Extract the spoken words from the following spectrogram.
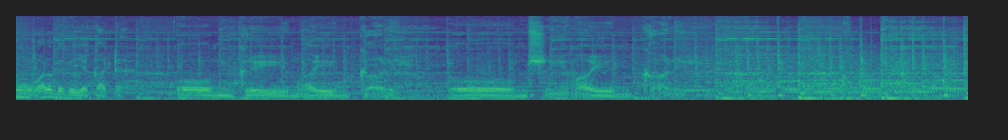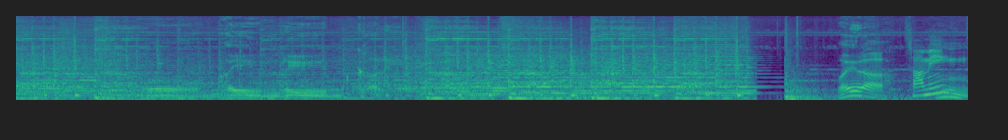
உன் வலது கையை காட்டு. ஓம் கிரீம் ஐம் காளி. ஓம் ஸ்ரீ ஐம் காளி. ஐம் ரீம் காளி வைரா. சாமி? ம்.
